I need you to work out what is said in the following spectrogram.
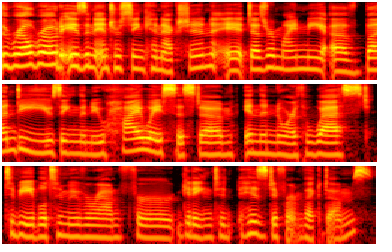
The railroad is an interesting connection. It does remind me of Bundy using the new highway system in the Northwest to be able to move around for getting to his different victims.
